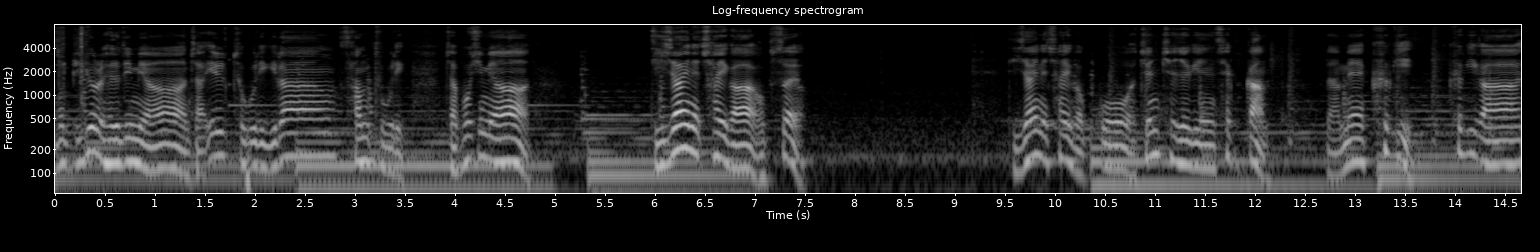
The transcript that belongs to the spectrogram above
한번 비교를 해드리면, 자, 1 투그릭이랑 3 투그릭. 자, 보시면 디자인의 차이가 없어요. 디자인의 차이가 없고 전체적인 색감, 그 다음에 크기, 크기가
